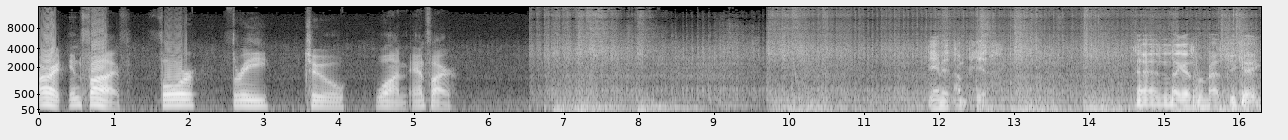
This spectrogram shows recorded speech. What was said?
Alright, in five, four, three, two, one, and fire. Damn it, I'm pissed. And I guess we're Mass TK.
